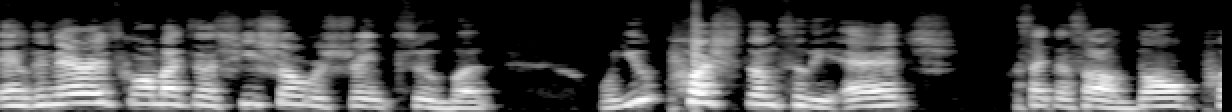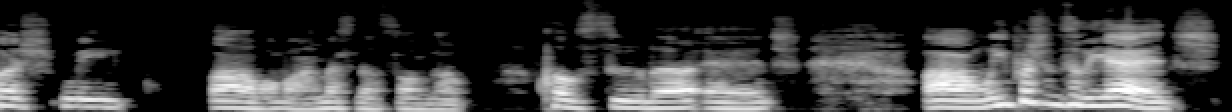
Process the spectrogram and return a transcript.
And Daenerys going back to that, she showed restraint too. But when you push them to the edge, it's like the song "Don't Push Me." Um, oh, I messed that song up. Close to the edge. Um, when you push it to the edge,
